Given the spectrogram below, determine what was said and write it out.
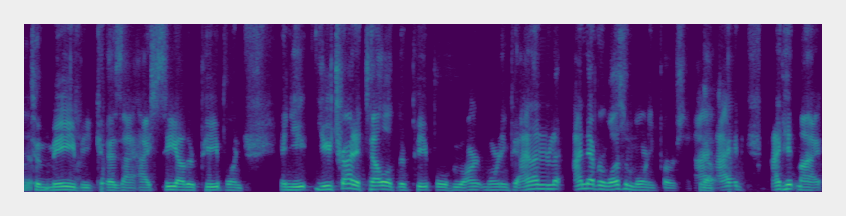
Yeah. to me because I, I see other people and and you you try to tell other people who aren't morning people. I, I never was a morning person. Yeah. I, I'd, I'd hit my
